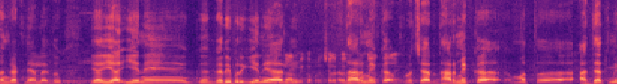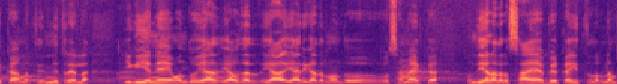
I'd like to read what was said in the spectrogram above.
ಸಂಘಟನೆ ಅಲ್ಲ ಇದು. ಏನೇ ಗರೀಬರಿಗೆ ಏನೇ ಆಗಲಿ ಧಾರ್ಮಿಕ ಪ್ರಚಾರ ಧಾರ್ಮಿಕ ಮತ್ತು ಆಧ್ಯಾತ್ಮಿಕ ಮತ್ತು ಇನ್ನಿತರ ಎಲ್ಲ. ಈಗ ಏನೇ ಒಂದು ಯಾ ಯಾವುದಾದ್ರು ಯಾ ಯಾರಿಗಾದ್ರೂ ಒಂದು ಸಮಯಕ್ಕೆ ಒಂದು ಏನಾದರೂ ಸಹಾಯ ಬೇಕಾಗಿತ್ತು ಅಂದ್ರೆ ನಮ್ಮ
